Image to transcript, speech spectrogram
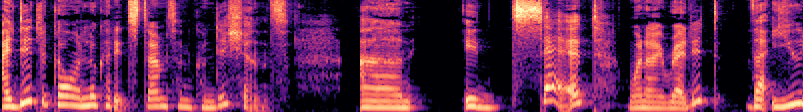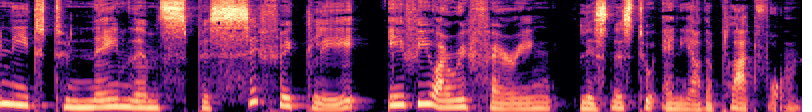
I did go and look at its terms and conditions, and it said, when I read it, that you need to name them specifically if you are referring listeners to any other platform.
